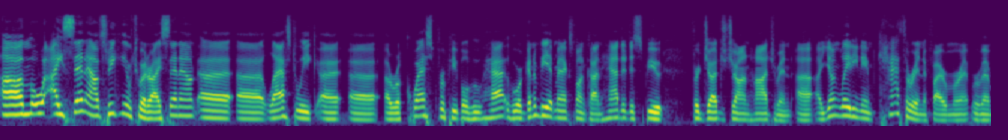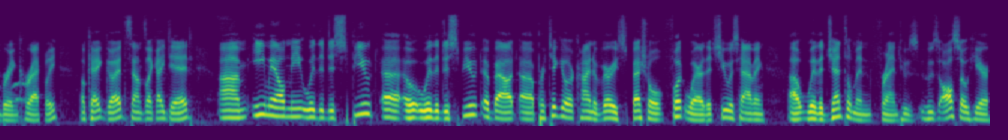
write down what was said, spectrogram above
Um, I sent out. Speaking of Twitter, I sent out uh, uh, last week uh, uh, a request for people who ha- who are going to be at Max FunCon had a dispute for Judge John Hodgman. Uh, a young lady named Catherine, if I'm re- remembering correctly. Okay, good. Sounds like I did. Um, emailed me with a dispute uh, uh, with a dispute about a particular kind of very special footwear that she was having uh, with a gentleman friend who's who's also here.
